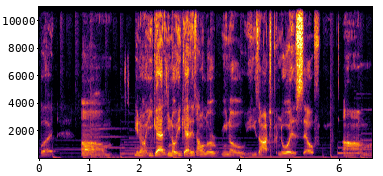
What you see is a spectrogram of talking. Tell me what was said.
But um, you know, he got you know he got his own little you know he's an entrepreneur himself. Um,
